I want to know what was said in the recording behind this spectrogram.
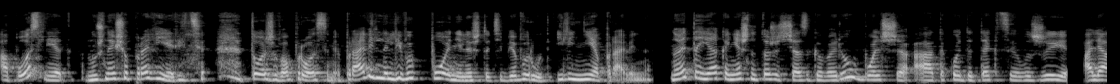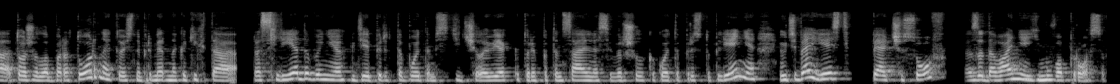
А после этого нужно еще проверить тоже вопросами, правильно ли вы поняли, что тебе врут, или неправильно. Но это я, конечно, тоже сейчас говорю больше о такой детекции лжи а тоже лабораторной, то есть, например, на каких-то расследованиях, где перед тобой там сидит человек, который потенциально совершил какое-то преступление, и у тебя есть пять часов задавания ему вопросов.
